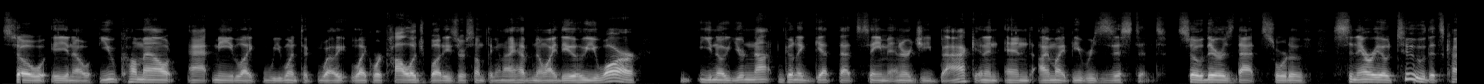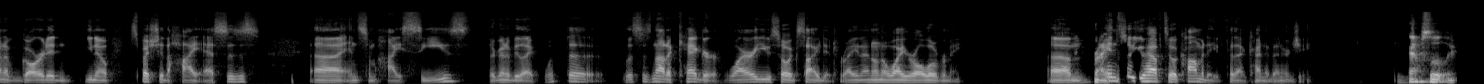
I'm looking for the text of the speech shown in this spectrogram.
So, you know, if you come out at me like we went to, well, like we're college buddies or something, and I have no idea who you are, you know, you're not going to get that same energy back, and and I might be resistant. So there's that sort of scenario too that's kind of guarded, you know, especially the high S's uh, and some high C's. They're going to be like, what the this is not a kegger. Why are you so excited? Right? I don't know why you're all over me. Um, Right. and so you have to accommodate for that kind of energy. Absolutely.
